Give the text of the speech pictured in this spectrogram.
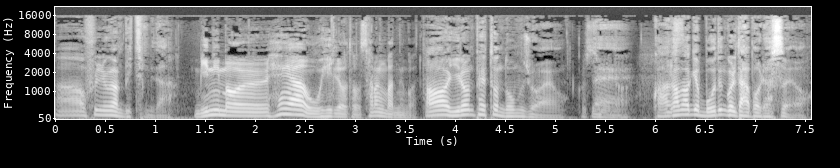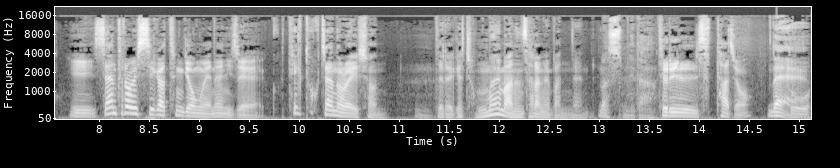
아 훌륭한 비트입니다. 미니멀 해야 오히려 더 사랑받는 것 같아요. 아 이런 패턴 너무 좋아요. 그렇습니다. 네. 과감하게 모든 걸 다 버렸어요. 이 센트럴 씨 같은 경우에는 이제 틱톡 generation 들에게 정말 많은 사랑을 받는 맞습니다. 드릴 스타죠. 네. 또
